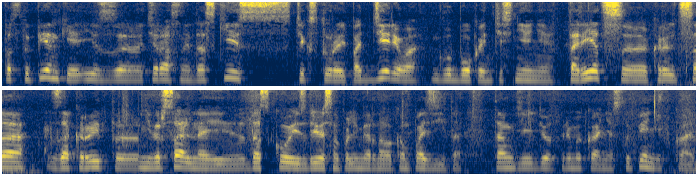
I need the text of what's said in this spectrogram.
подступенки из э, террасной доски с текстурой под дерево, глубокое тиснение. Торец э, крыльца закрыт э, универсальной доской из древесно-полимерного композита, там, где идет примыкание ступеней в камень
